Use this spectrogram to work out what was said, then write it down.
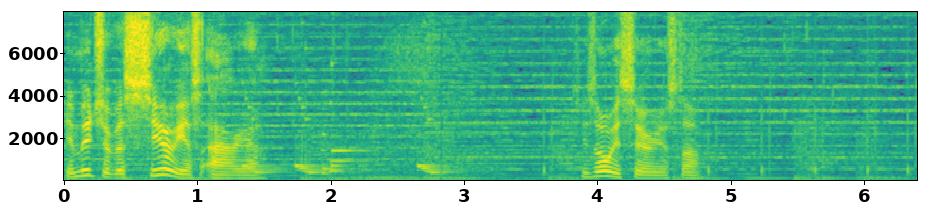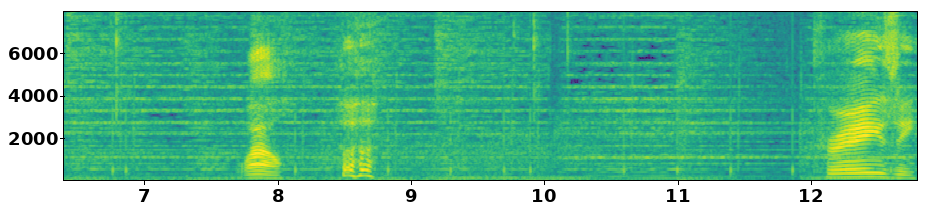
Image of a serious Aria. She's always serious, though. Wow. Crazy.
